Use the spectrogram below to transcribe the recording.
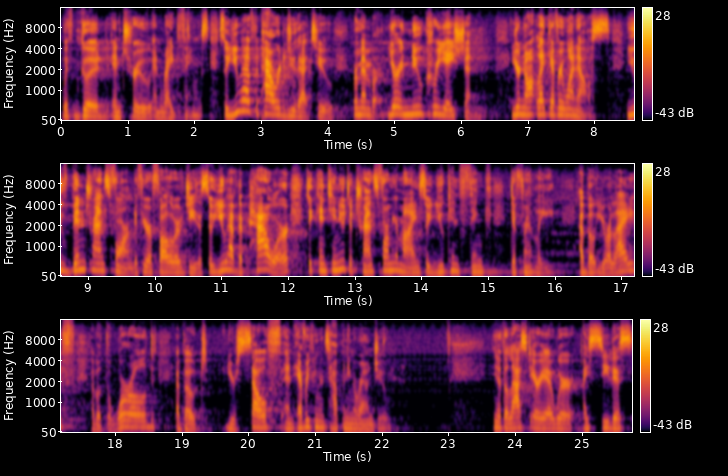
with good and true and right things. So you have the power to do that too. Remember, you're a new creation. You're not like everyone else. You've been transformed if you're a follower of Jesus. So you have the power to continue to transform your mind so you can think differently about your life, about the world, about yourself, and everything that's happening around you. You know, the last area where I see this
